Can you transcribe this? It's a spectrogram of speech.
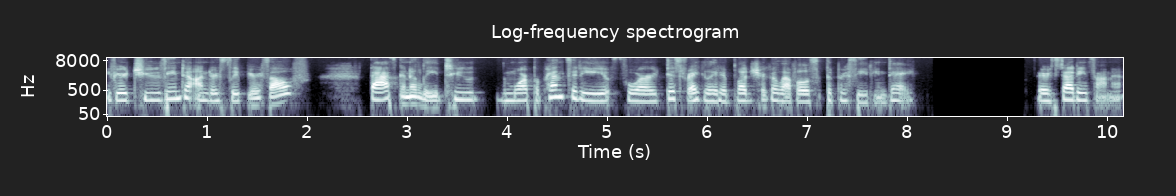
if you're choosing to undersleep yourself, that's going to lead to the more propensity for dysregulated blood sugar levels the preceding day. There are studies on it.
